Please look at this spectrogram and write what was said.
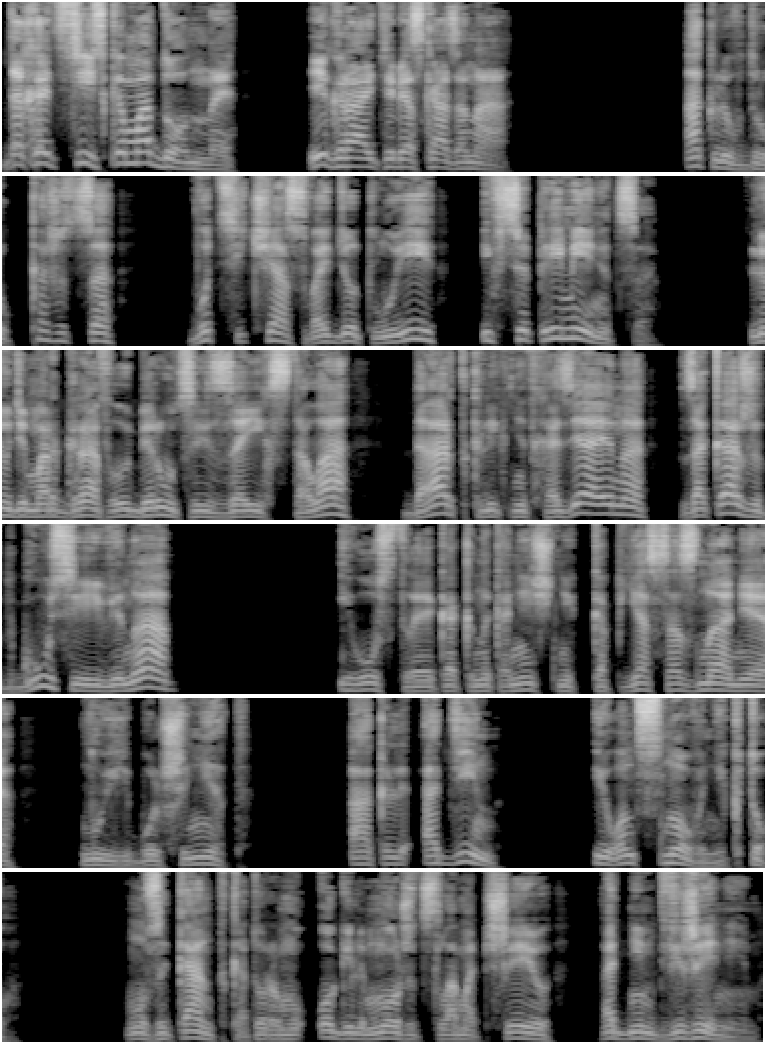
Да хоть сиська Мадонны. Играй, тебе сказано. Аклю вдруг кажется, вот сейчас войдет Луи, и все переменится. Люди Марграфа уберутся из-за их стола, Дарт кликнет хозяина, закажет гуси и вина. И острое, как наконечник копья, сознание. Луи больше нет. Акль один, и он снова никто. Музыкант, которому Огель может сломать шею одним движением.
